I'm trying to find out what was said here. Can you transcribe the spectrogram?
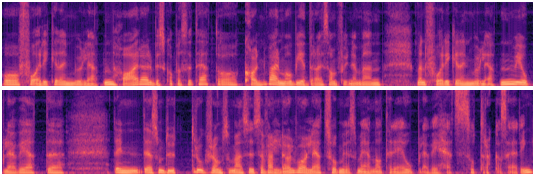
Og får ikke den muligheten. Har arbeidskapasitet og kan være med å bidra i samfunnet, men, men får ikke den muligheten. Vi opplever eh, den, det som du dro fram som jeg syns er veldig alvorlig, at så mye som én av tre opplever hets og trakassering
